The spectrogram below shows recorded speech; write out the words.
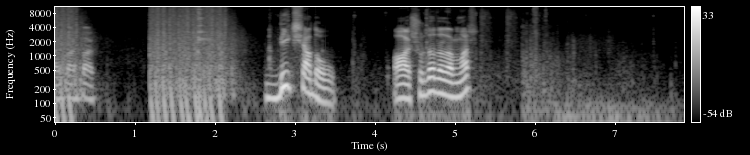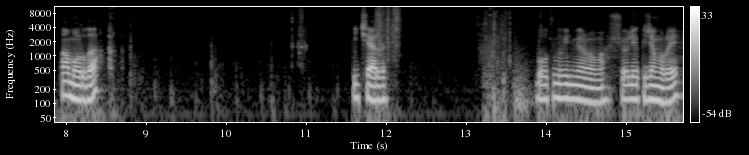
Bak bak bak. Big Shadow. Aa şurada da adam var. Tam orada. İçeride. Bot mu bilmiyorum ama. Şöyle yakacağım orayı.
